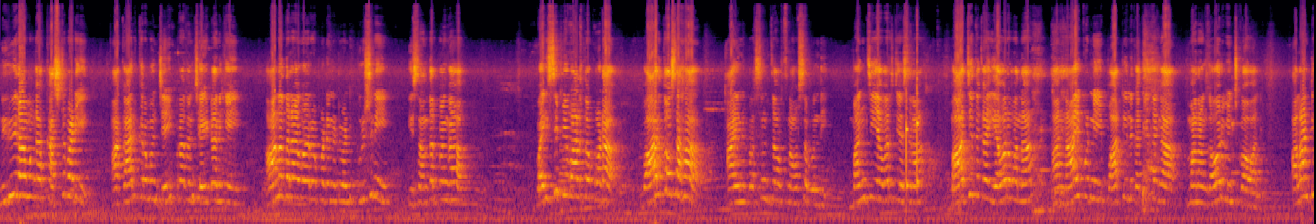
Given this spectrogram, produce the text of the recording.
నిర్విరామంగా కష్టపడి ఆ కార్యక్రమం జయప్రదం చేయడానికి ఆనందరావు గారు పడినటువంటి కృషిని ఈ సందర్భంగా వైసీపీ వాళ్ళతో కూడా వారితో సహా ఆయన ప్రశంసించాల్సిన అవసరం ఉంది. మంచి ఎవరు చేసినా బాధ్యతగా ఎవరు ఉన్నా ఆ నాయకుడిని పార్టీలకు అతీతంగా మనం గౌరవించుకోవాలి. అలాంటి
